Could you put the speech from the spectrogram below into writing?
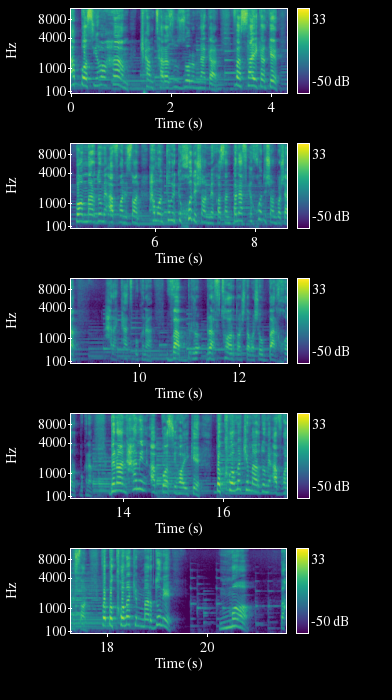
عباسی ها هم کمتر از او ظلم نکرد و سعی کرد که با مردم افغانستان همانطوری که خودشان می‌خواستند به نفع خودشان باشه حرکت بکنه و رفتار داشته باشه و برخورد بکنه. بنان همین عباسی هایی که به کمک مردم افغانستان و به کمک مردم ما به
